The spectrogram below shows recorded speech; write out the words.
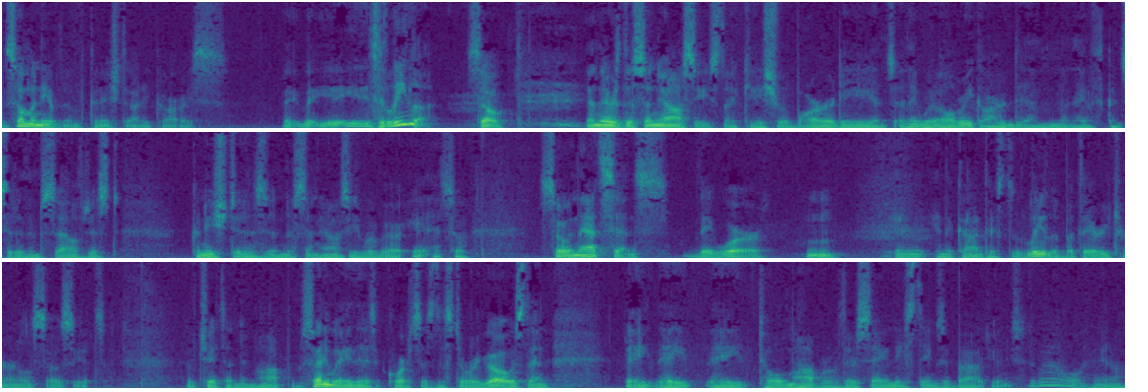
so many of them, Kanishta It's a Leela. So, and there's the sannyasis, like Keshava Bharati, and, they would all regard them, and they consider themselves just Kanishtas, and the sannyasis were very, so so in that sense, they were hmm, in, in the context of Leela, but they're eternal associates of Chaitanya Mahaprabhu. So anyway, this, of course, as the story goes, then they they they told Mahaprabhu they're saying these things about you, and he said, well, you know,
